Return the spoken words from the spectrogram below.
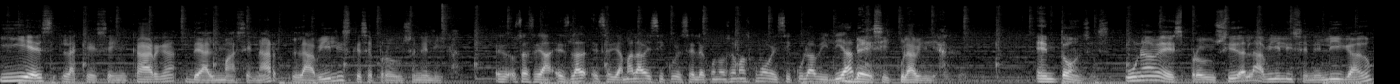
y es la que se encarga de almacenar la bilis que se produce en el hígado. O sea, se, llama la vesícula, se le conoce más como vesícula biliar. Vesícula biliar. Entonces, una vez producida la bilis en el hígado,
